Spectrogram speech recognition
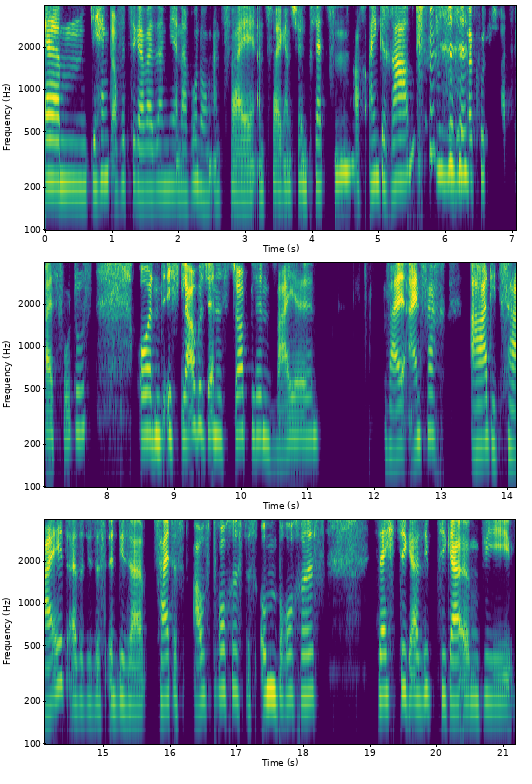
Ähm, die hängt auch witzigerweise an mir in der Wohnung an zwei, an zwei ganz schönen Plätzen, auch eingerahmt. so super coole Schwarz-Weiß-Fotos. Und ich glaube Janice Joplin, weil, weil einfach A, die Zeit, also dieses in dieser Zeit des Aufbruches, des Umbruches, 60er, 70er irgendwie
